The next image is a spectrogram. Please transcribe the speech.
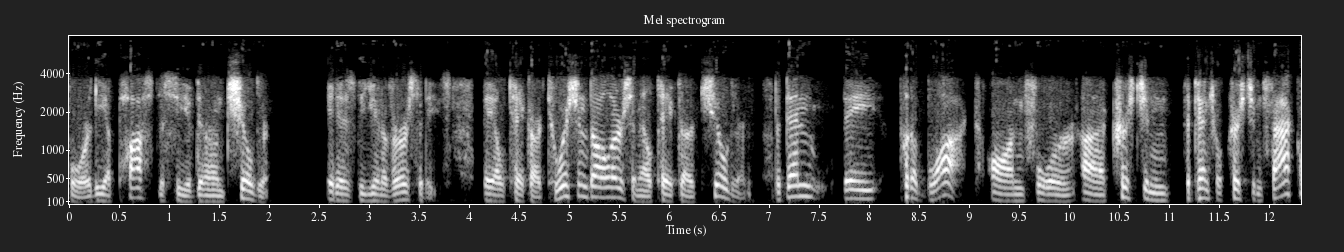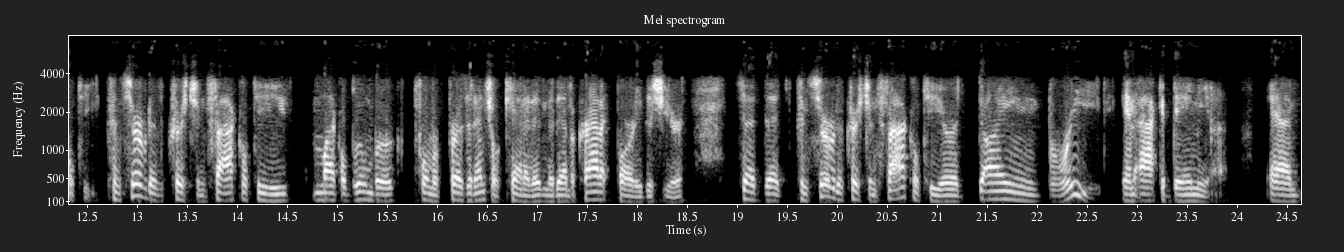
for the apostasy of their own children. It is the universities. They'll take our tuition dollars and they'll take our children. But then they put a block on for uh, Christian potential Christian faculty, conservative Christian faculty. Michael Bloomberg, former presidential candidate in the Democratic Party this year, said that conservative Christian faculty are a dying breed in academia. And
